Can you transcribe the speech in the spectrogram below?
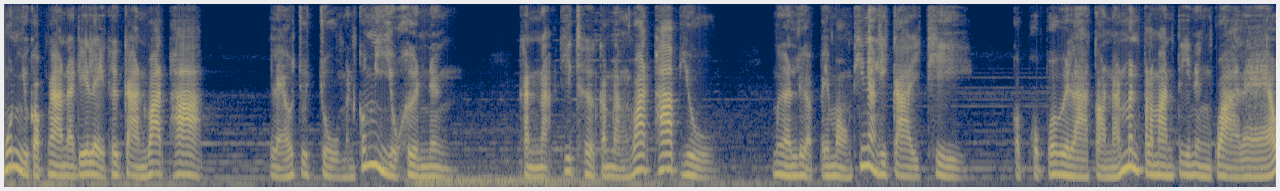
มุ่นอยู่กับงานอดิเรกคือการวาดภาพ แล้วจู่ๆมันก็มีอยู่คืนหนึ่งขณะที่เธอกำลังวาดภาพอยู่ เมื่อเหลือบไปมองที่นาฬิกาอีกที ก็พบว่าเวลาตอนนั้นมันประมาณตีหนึ่งกว่าแล้ว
